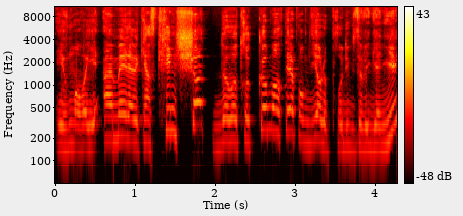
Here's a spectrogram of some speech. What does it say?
Et vous m'envoyez un mail avec un screenshot de votre commentaire pour me dire le produit que vous avez gagné.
